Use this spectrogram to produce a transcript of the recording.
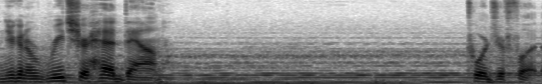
And you're going to reach your head down towards your foot.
